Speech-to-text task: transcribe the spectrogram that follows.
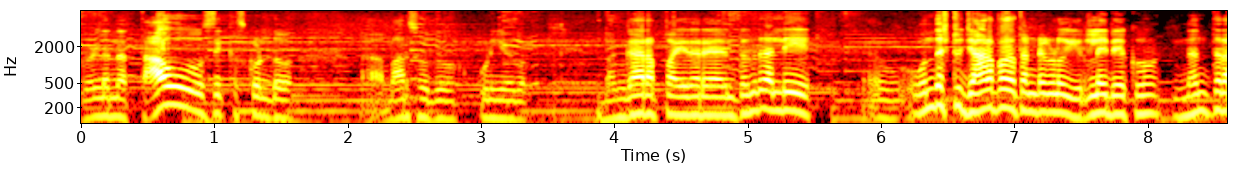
ಡೊಳ್ಳನ್ನು ತಾವು ಸಿಕ್ಕಿಸ್ಕೊಂಡು ಬಾರಿಸೋದು, ಕುಣಿಯೋದು. ಬಂಗಾರಪ್ಪ ಇದ್ದಾರೆ ಅಂತಂದರೆ ಅಲ್ಲಿ ಒಂದಷ್ಟು ಜಾನಪದ ತಂಡಗಳು ಇರಲೇಬೇಕು. ನಂತರ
